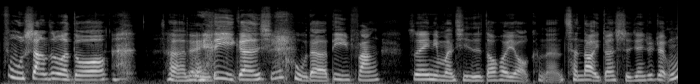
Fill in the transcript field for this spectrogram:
付上这么多很努力跟辛苦的地方，所以你们其实都会有可能撑到一段时间，就觉得嗯，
